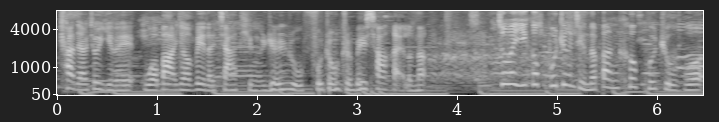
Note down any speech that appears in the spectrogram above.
差点就以为我爸要为了家庭忍辱负重，准备下海了呢。作为一个不正经的半科普主播，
